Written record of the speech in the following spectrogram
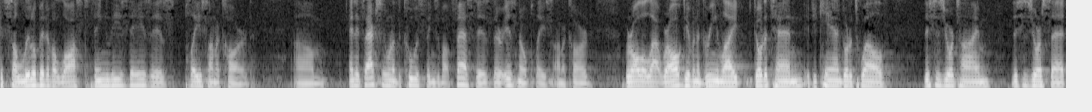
it's a little bit of a lost thing these days is place on a card. Um, and it's actually one of the coolest things about Fest is there is no place on a card. We're all allowed, we're all given a green light. Go to 10. If you can, go to 12. This is your time. This is your set.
